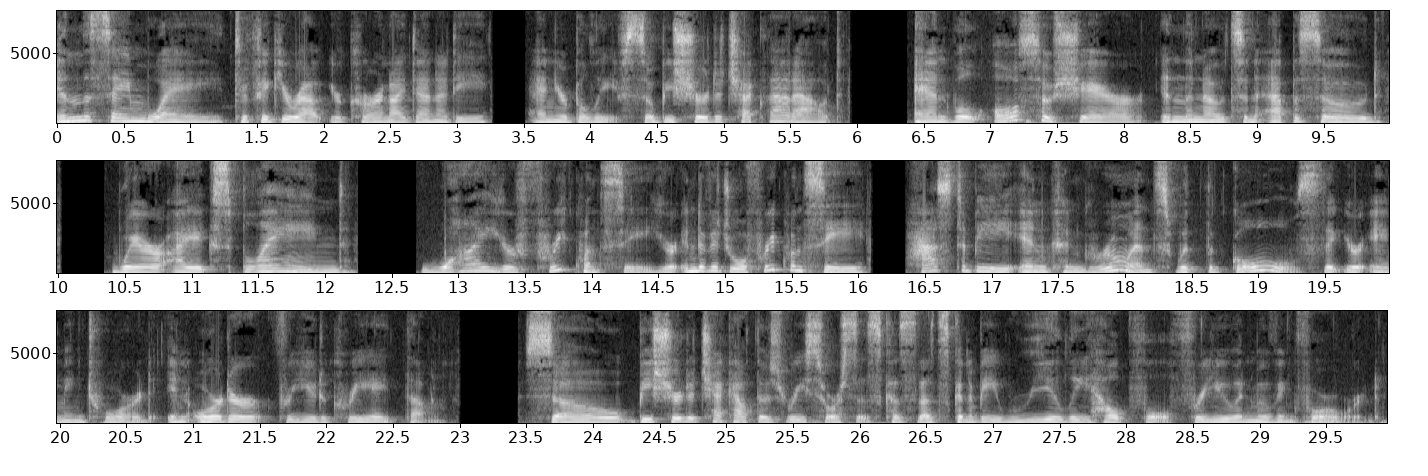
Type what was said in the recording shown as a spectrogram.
in the same way to figure out your current identity and your beliefs. So be sure to check that out. And we'll also share in the notes an episode where I explained why your frequency, your individual frequency, has to be in congruence with the goals that you're aiming toward in order for you to create them. So be sure to check out those resources because that's going to be really helpful for you in moving forward.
